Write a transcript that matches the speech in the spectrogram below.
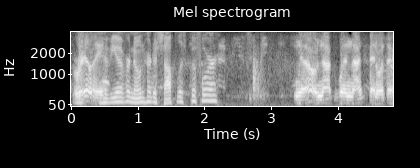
Really? Have you ever known her to shoplift before? No, not when I've been with her.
